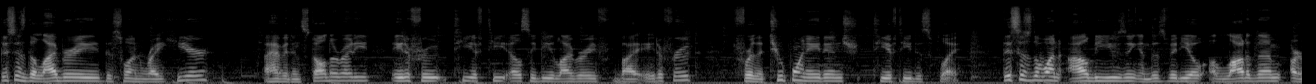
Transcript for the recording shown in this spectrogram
This is the library, this one right here. I have it installed already. Adafruit TFT LCD library by Adafruit for the 2.8 inch TFT display. This is the one I'll be using in this video. A lot of them are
